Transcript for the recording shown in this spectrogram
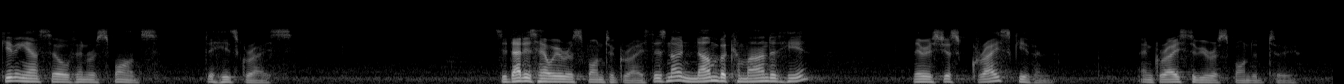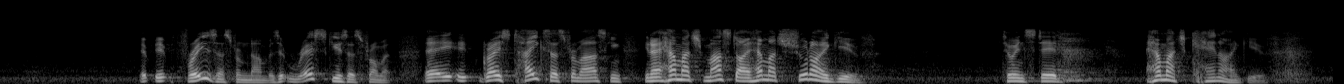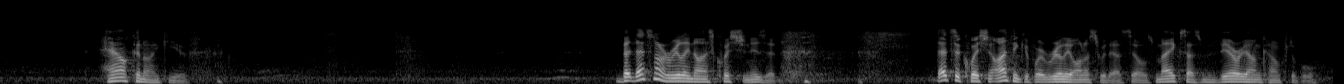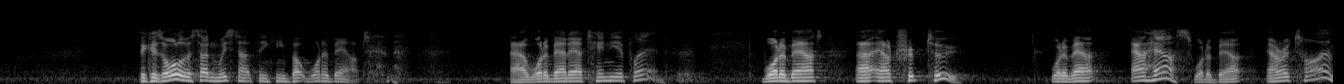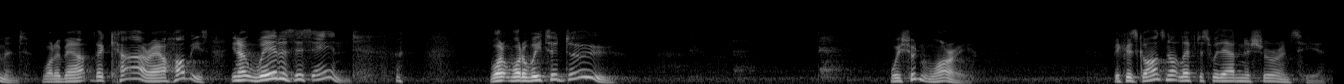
giving ourselves in response to His grace. See, that is how we respond to grace. There's no number commanded here. There is just grace given and grace to be responded to. It, it frees us from numbers. It rescues us from it. It, it. Grace takes us from asking, you know, how much must I, how much should I give? To instead, how much can I give? How can I give? But that's not a really nice question, is it? That's a question I think, if we're really honest with ourselves, makes us very uncomfortable. Because all of a sudden we start thinking, but what about? uh, what about our 10 year plan? What about uh, our trip to? What about our house? What about our retirement? What about the car, our hobbies? You know, where does this end? what, what are we to do? We shouldn't worry. Because God's not left us without an assurance here.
